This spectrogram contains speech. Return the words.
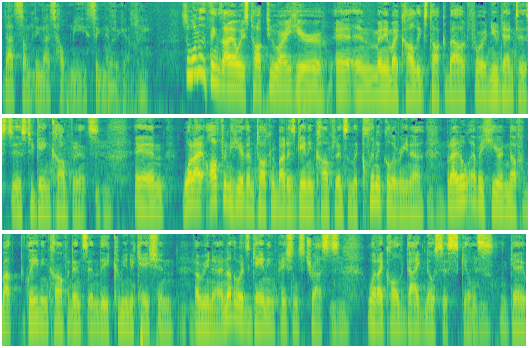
that's something that's helped me significantly. So one of the things I always talk to, or I hear, and, many of my colleagues talk about for a new dentist is to gain confidence. Mm-hmm. And what I often hear them talking about is gaining confidence in the clinical arena, mm-hmm. but I don't ever hear enough about gaining confidence in the communication mm-hmm. arena. In other words, gaining patients' trust, what I call diagnosis skills. Okay.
